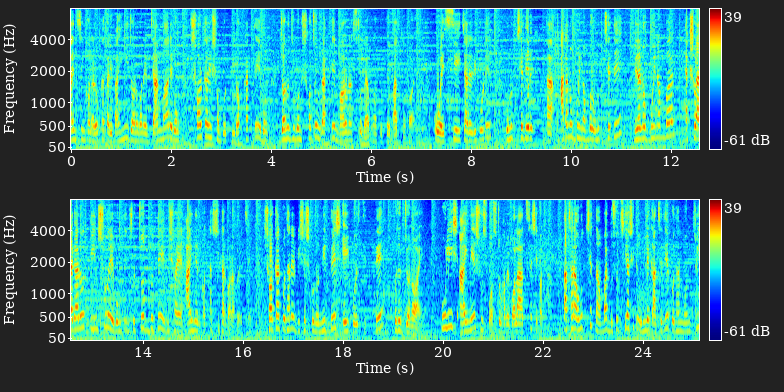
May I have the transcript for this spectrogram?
আইন শৃঙ্খলা রক্ষাকারী বাহিনী জনগণের জানমাল এবং সরকারি সম্পত্তি রক্ষার্থে এবং জনজীবন সচল রাখতে মারণাস্ত্র ব্যবহার করতে বাধ্য হয়। ও এর রিপোর্টের অনুচ্ছেদের আটানব্বই নম্বর অনুচ্ছেদে নিরানব্বই নম্বর, একশো এগারো, তিনশো এবং তিনশো চোদ্দতে এই বিষয়ে আইনের কথা স্বীকার করা হয়েছে। সরকার প্রধানের বিশেষ কোনো নির্দেশ এই পরিস্থিতিতে প্রযোজ্য নয়। পুলিশ আইনে সুস্পষ্টভাবে বলা আছে সে কথা। তাছাড়া অনুচ্ছেদ নাম্বার দুশো ছিয়াশিতে উল্লেখ আছে যে প্রধানমন্ত্রী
